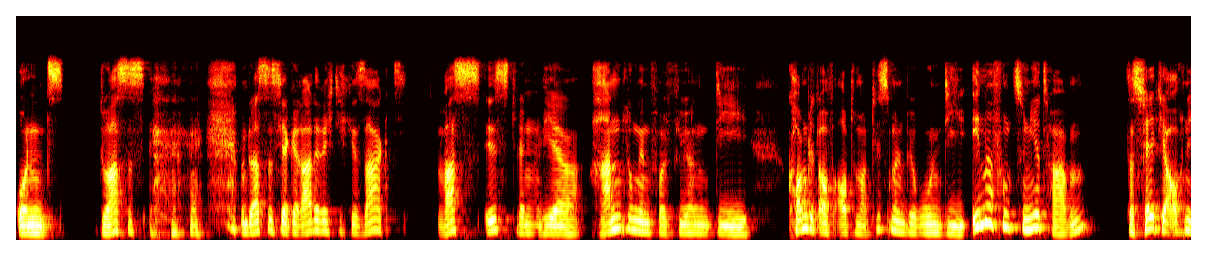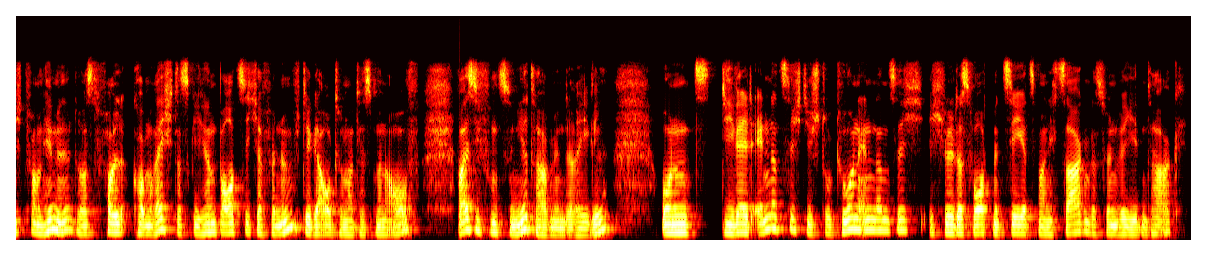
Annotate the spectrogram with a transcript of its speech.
Und du hast es, und du hast es ja gerade richtig gesagt. Was ist, wenn wir Handlungen vollführen, die komplett auf Automatismen beruhen, die immer funktioniert haben, das fällt ja auch nicht vom Himmel. Du hast vollkommen recht. Das Gehirn baut sich ja vernünftige Automatismen auf, weil sie funktioniert haben in der Regel. Und die Welt ändert sich, die Strukturen ändern sich. Ich will das Wort mit C jetzt mal nicht sagen, das hören wir jeden Tag.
